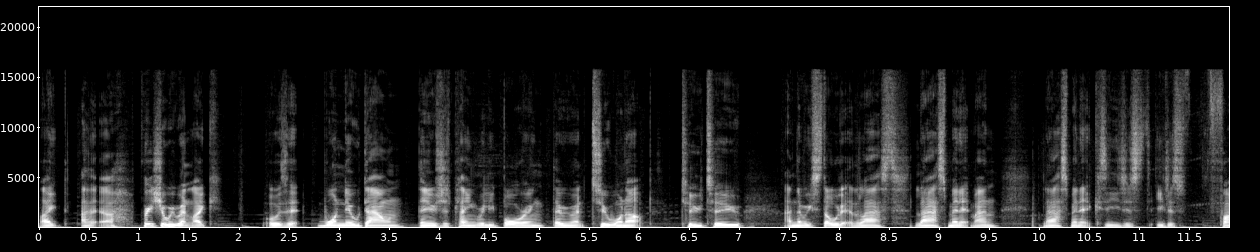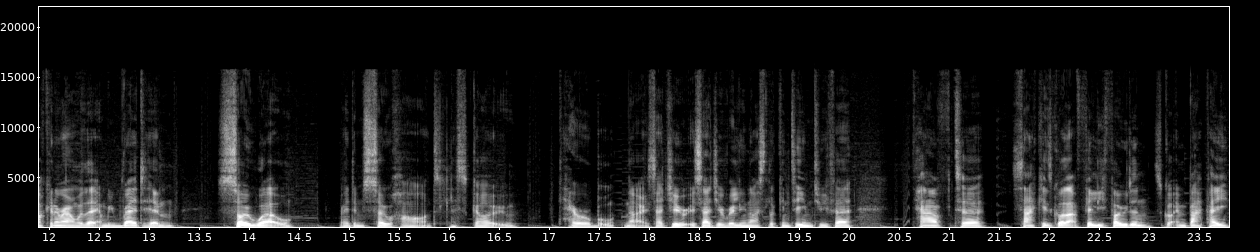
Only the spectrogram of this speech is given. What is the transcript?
Like, I, uh, pretty sure we went like, what was it? 1-0 down. Then he was just playing really boring. Then we went 2-1 up, 2-2 and then we stole it at the last last minute, man, last minute because he just he just fucking around with it, and we read him so well, read him so hard. Let's go. terrible. No, it's actually it's actually a really nice looking team. To be fair, Tav to Saka's got that Philly Foden. It's got Mbappe,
